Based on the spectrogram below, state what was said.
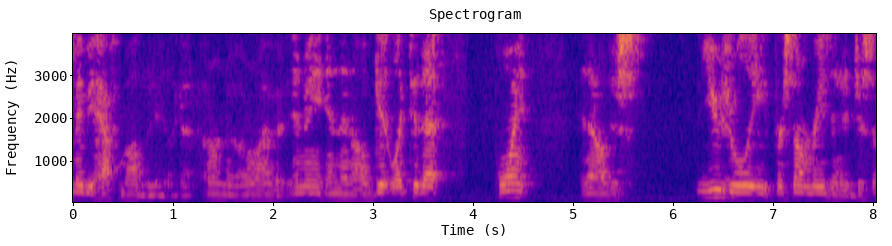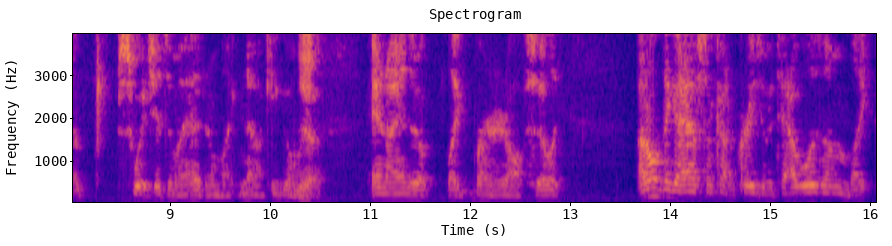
maybe a half a mile a day. Like I, I don't know, I don't have it in me, and then I'll get like to that point, and then I'll just usually for some reason it just a switch hits in my head, and I'm like, no, keep going Yeah. and I ended up like burning it off. So like, I don't think I have some kind of crazy metabolism like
